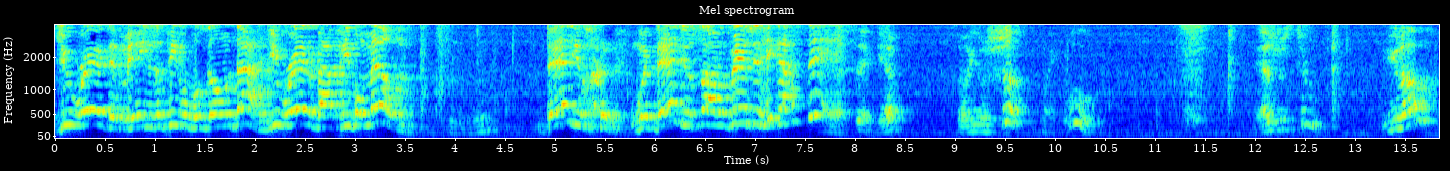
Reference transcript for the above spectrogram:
You read that millions of people was gonna die. You read about people melting. Mm-hmm. Daniel, when Daniel saw the vision, he got sick. Sick. Yep. So he was shook. Like. Ezra's too. You know?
